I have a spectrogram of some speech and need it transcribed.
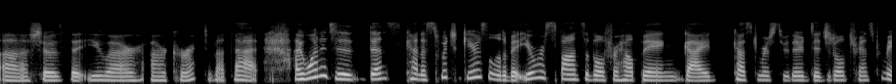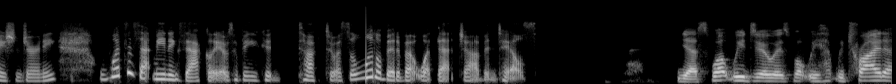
uh, shows that you are, are correct about that. I wanted to then kind of switch gears a little bit. You're responsible for helping guide customers through their digital transformation journey. What does that mean exactly? I was hoping you could talk to us a little bit about what that job entails. Yes, what we do is what we we try to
